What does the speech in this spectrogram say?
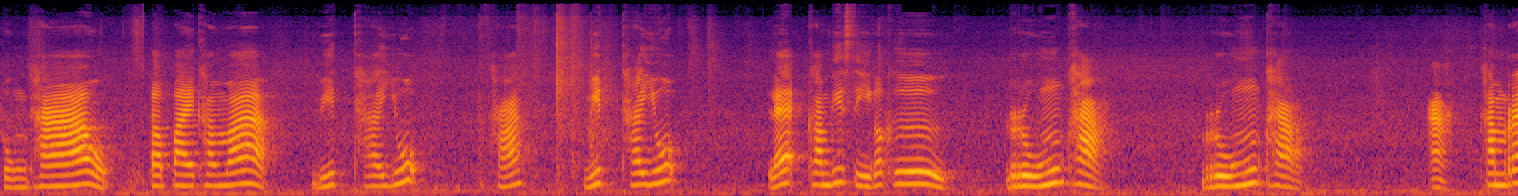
ถุงเท้า ต่อไปคำว่า วิทยุนะคะวิทยุ และคำที่สี่ก็คือ รุ้งค่ะ รุ้งค่ะอะคำแร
